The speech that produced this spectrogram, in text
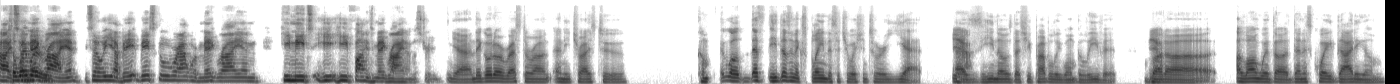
All right, So so, Meg? Ryan. So yeah, ba- basically we're at where Meg Ryan he meets he he finds Meg Ryan on the street. Yeah, and they go to a restaurant and he tries to come well, that's he doesn't explain the situation to her yet. Yeah. As he knows that she probably won't believe it. Yeah. But uh along with uh Dennis Quaid guiding him,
